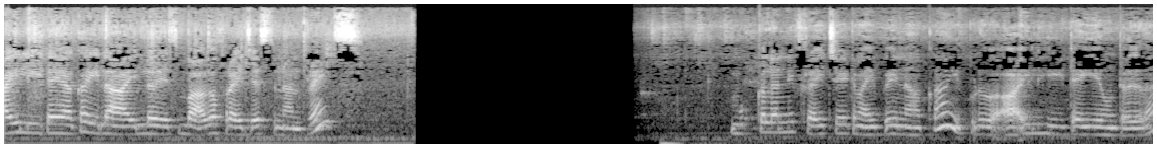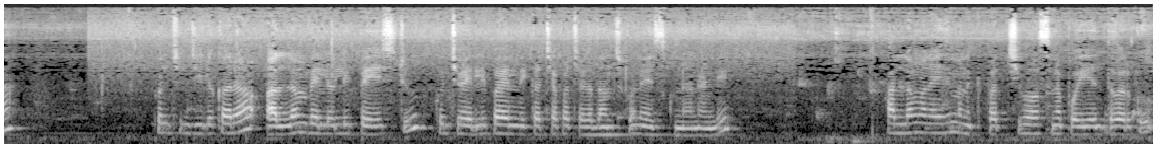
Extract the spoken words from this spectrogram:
ఆయిల్ హీట్ అయ్యాక ఇలా ఆయిల్లో వేసి బాగా ఫ్రై చేస్తున్నాను ఫ్రెండ్స్ ముక్కలన్నీ ఫ్రై చేయడం అయిపోయినాక ఇప్పుడు ఆయిల్ హీట్ అయ్యే ఉంటుంది కదా. కొంచెం జీలకర్ర అల్లం వెల్లుల్లి పేస్ట్ కొంచెం ఎల్లిపాయలని కచ్చపచ్చగా దంచుకొని వేసుకున్నానండి. అల్లం అనేది మనకి పచ్చి వాసన పోయేంత వరకు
